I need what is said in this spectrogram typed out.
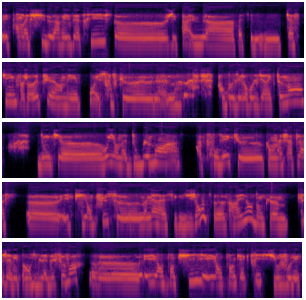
étant la fille de la réalisatrice, euh, j'ai pas eu à passer de casting. Enfin j'aurais pu, hein, mais bon, il se trouve que m'a proposé le rôle directement. Donc euh, oui, on a doublement à, à prouver que qu'on a sa place. Euh, et puis en plus, euh, ma mère est assez exigeante euh, par ailleurs, donc j'avais pas envie de la décevoir, et en tant que fille et en tant qu'actrice, si vous voulez.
